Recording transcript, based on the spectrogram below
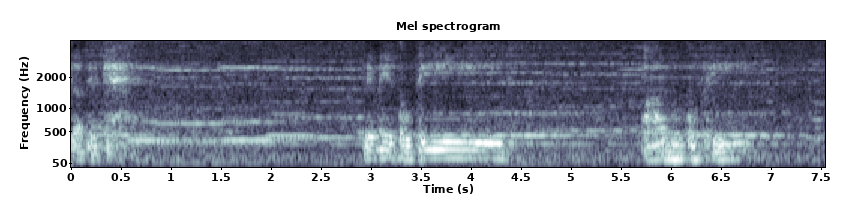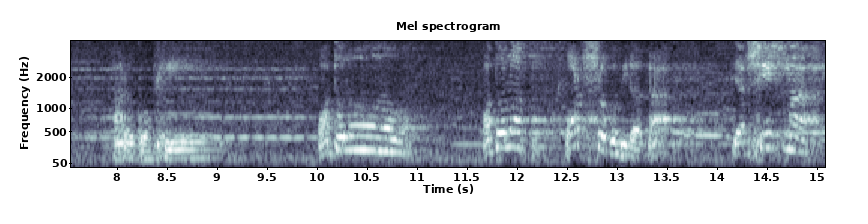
তাদেরকে প্রেমের গভীর, আরও গভীর আরও গভীর, অতল অতল স্পর্শ গভীরতা, যার শেষ নাই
